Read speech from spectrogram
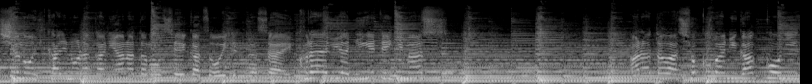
主の光の中にあなたの生活を置いてください暗闇は逃げていきますたは職場に学校に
